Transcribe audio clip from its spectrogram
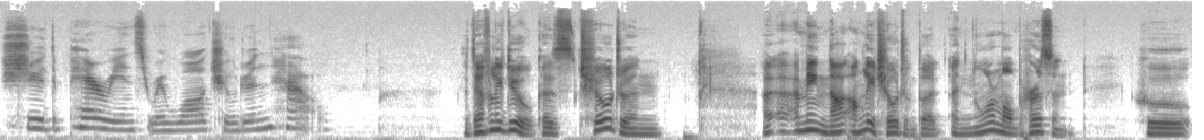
Should parents reward children? How? They definitely do because children I- I, mean not only children but a normal person who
